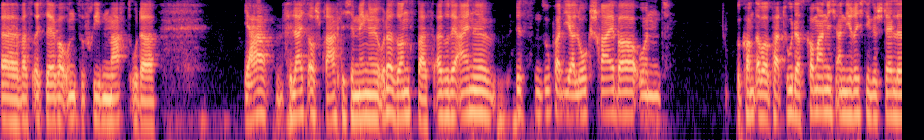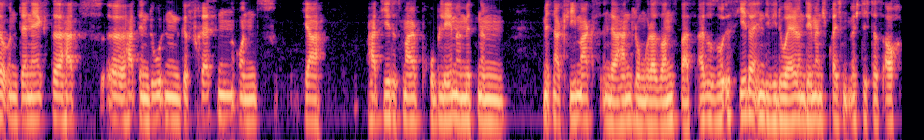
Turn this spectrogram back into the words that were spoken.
äh, was euch selber unzufrieden macht oder ja, vielleicht auch sprachliche Mängel oder sonst was. Also der eine ist ein super Dialogschreiber und bekommt aber partout das Komma nicht an die richtige Stelle und der nächste hat, äh, hat den Duden gefressen und ja, hat jedes Mal Probleme mit einem mit einer Klimax in der Handlung oder sonst was. Also so ist jeder individuell und dementsprechend möchte ich das auch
